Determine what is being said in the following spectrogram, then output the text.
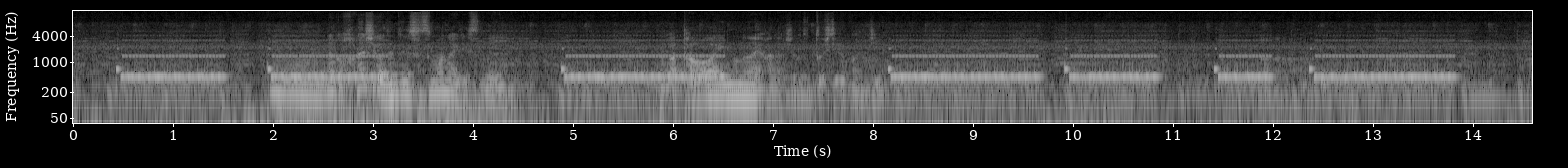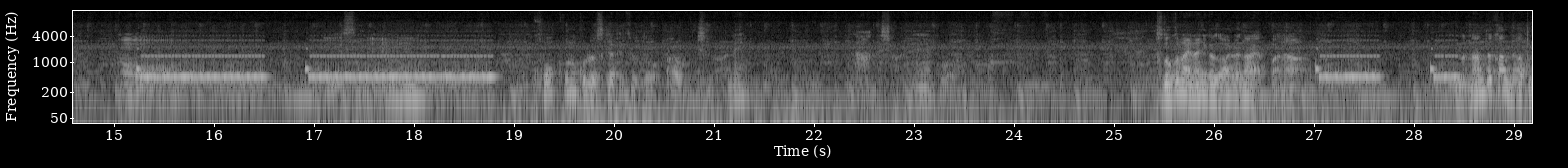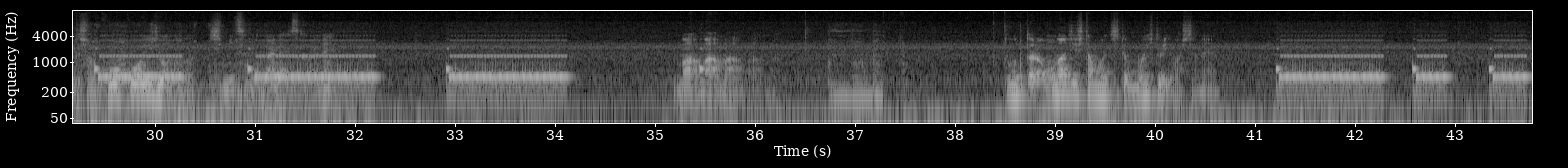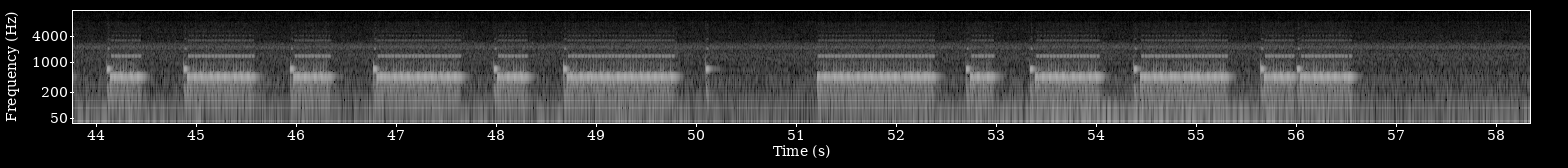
うんなんか話が全然進まないですね。なんかたわいもない話をずっとしてる感じ？おー。いいですね。高校の頃付き合った人と会うっていうのはねなんでしょうねこう。届かない何かがあるなやっぱな。ななんだかんだあったとしても高校以上の緻密にはなれないですからねまあまあまあまあまあと思ったら同じ下町でもう一人いましたね。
